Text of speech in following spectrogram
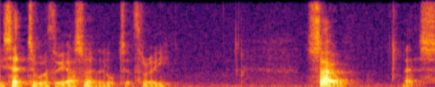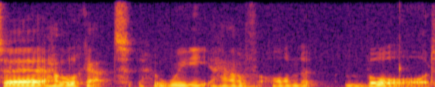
It said two or three. I certainly looked at three. So, let's uh, have a look at who we have on board.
